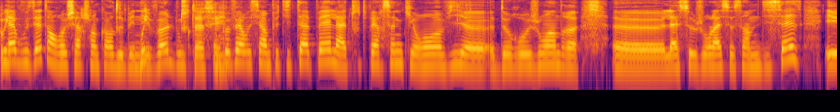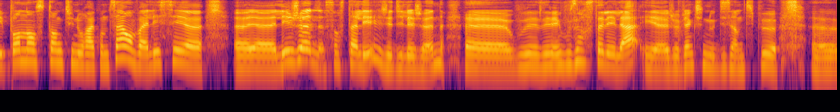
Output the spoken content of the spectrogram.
Là, vous êtes en recherche encore de bénévoles. donc, tout à fait. on peut faire aussi un petit appel à toute personne qui aura envie de rejoindre là, ce jour-là, ce samedi 16. Et pendant ce temps que tu nous racontes ça, on va laisser les jeunes s'installer. J'ai dit les jeunes. vous allez vous installer là. Et je veux bien que tu nous dises un petit peu bah,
